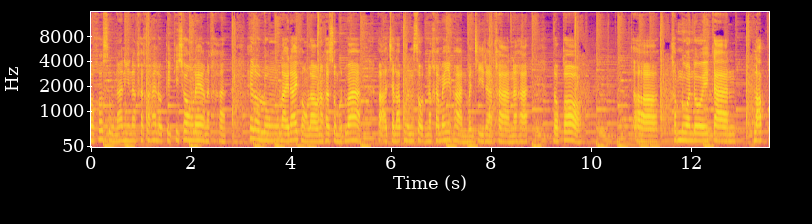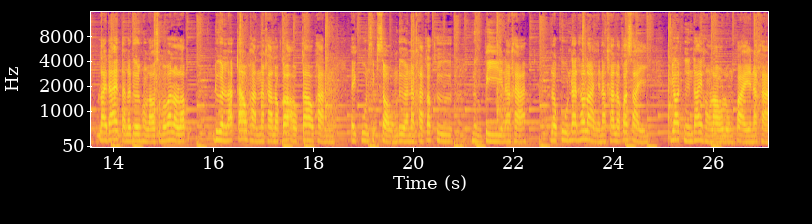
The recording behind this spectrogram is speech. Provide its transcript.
อเข้าสู่หน้านี้นะคะก็ให้เราติ๊กที่ช่องแรกนะคะ ให้เราลงรายได้ของเรานะคะ สมมติว่าเราอาจจะรับเงินสดนะคะ ไม่ผ่านบัญชีธนาคารนะคะแล้วก็คำนวณโดยการรับรายได้แต่ละเดือนของเรา สมมติว่าเรารับเดือนละ 9,000นะคะเราก็เอา 9,000 ไปคูณ 12 เดือนนะคะ ก็คือ 1 ปีนะคะ เราคูณได้เท่าไหร่นะคะ เราก็ใส่ยอดเงินได้ของเราลงไปนะคะ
